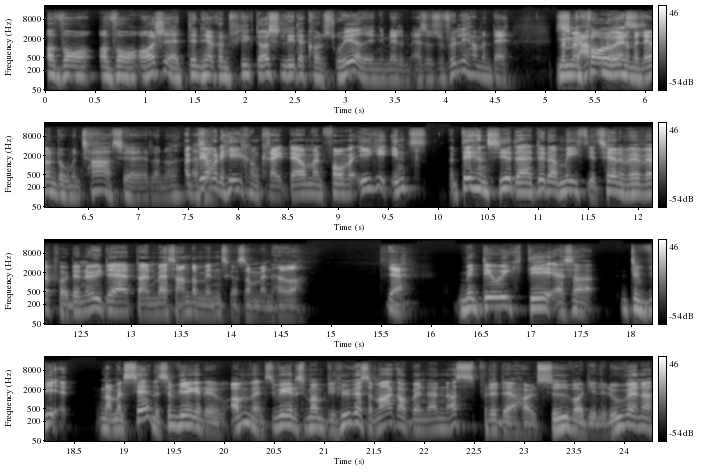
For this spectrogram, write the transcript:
Og hvor, og hvor også, at den her konflikt også lidt er konstrueret indimellem. Altså selvfølgelig har man da man skabt får noget, altså- når man laver en dokumentarserie eller noget. Og altså, der var det helt konkret, er jo, at man får ikke... Ind... Det, han siger, der er det, der er mest irriterende ved at være på den ø, det er, at der er en masse andre mennesker, som man hader. Ja, Men det er jo ikke det, altså... Det vir- når man ser det, så virker det jo omvendt. Så virker det, som om de hygger sig meget godt med hinanden. Også på det der hold syd, hvor de er lidt uvenner.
